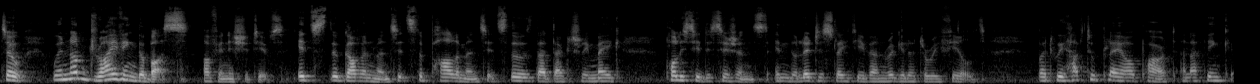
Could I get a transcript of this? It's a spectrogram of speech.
So we're not driving the bus of initiatives. It's the governments, it's the parliaments, it's those that actually make policy decisions in the legislative and regulatory fields. But we have to play our part, and I think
